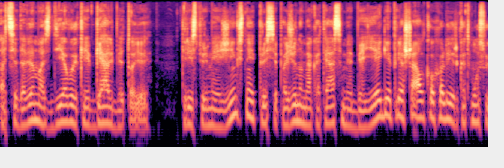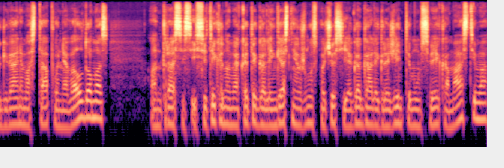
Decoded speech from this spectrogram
atsidavimas Dievui kaip gelbėtojui. Trys pirmieji žingsniai - prisipažinome, kad esame bejėgiai prieš alkoholį ir kad mūsų gyvenimas tapo nevaldomas. Antrasis - įsitikinome, kad tai galingesnė už mus pačius jėga gali gražinti mums sveiką mąstymą.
